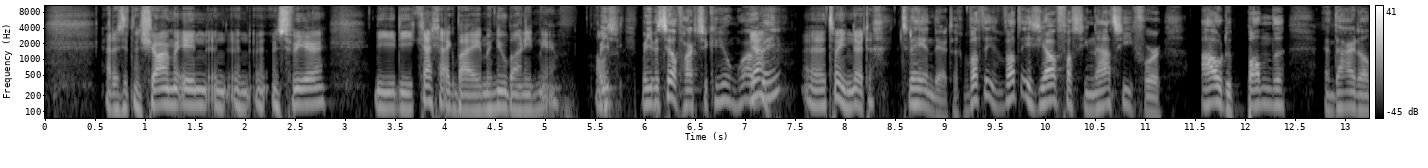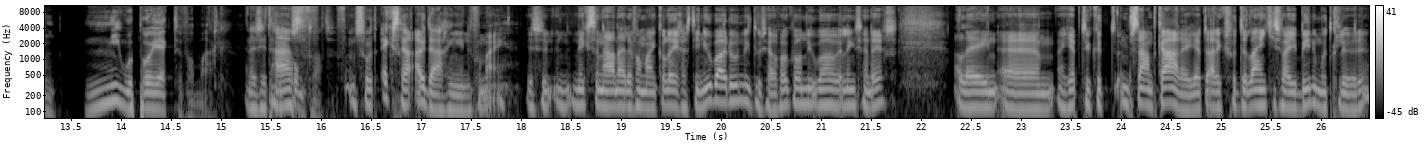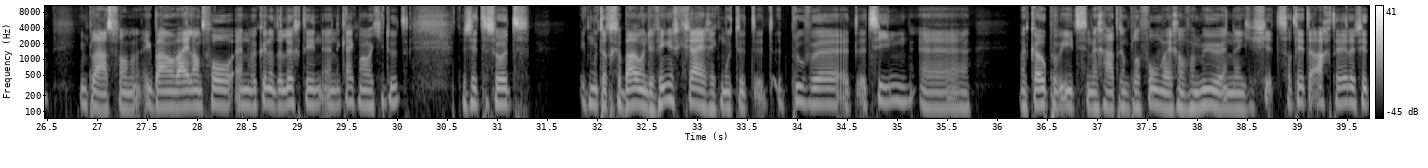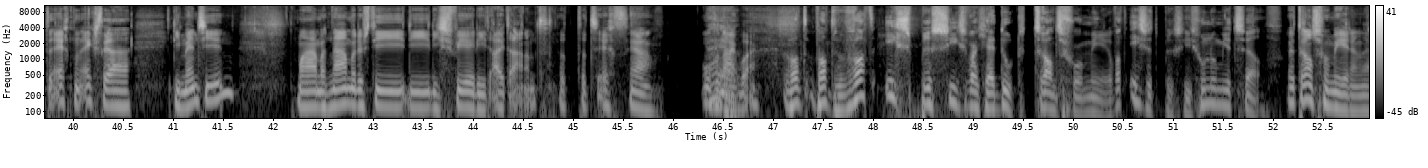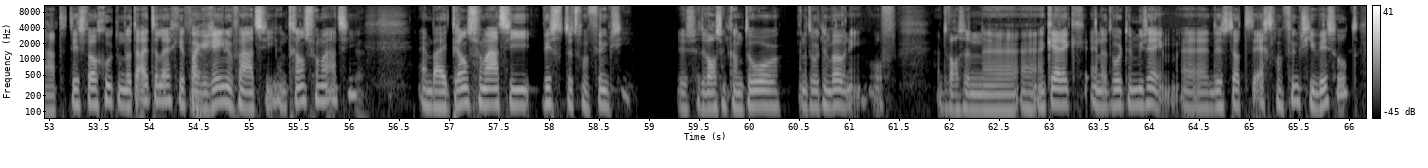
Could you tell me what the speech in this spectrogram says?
Ja, er zit een charme in, een, een, een sfeer. Die, die krijg je eigenlijk bij met nieuwbouw niet meer. Maar, je, maar, je, bent zelf hartstikke jong. Hoe oud ja, ben je? Uh, 32. 32. Wat is, wat is jouw fascinatie voor oude panden en daar dan nieuwe projecten van maken? En er zit haast een soort extra uitdaging in voor mij. Dus niks ten nadele van mijn collega's die nieuwbouw doen. Ik doe zelf ook wel nieuwbouw links en rechts. Alleen, um, je hebt natuurlijk het, een bestaand kader. Je hebt eigenlijk soort de lijntjes waar je binnen moet kleuren. In plaats van, ik bouw een weiland vol en we kunnen de lucht in en kijk maar wat je doet. Er zit een soort, ik moet dat gebouw in de vingers krijgen. Ik moet het, het, het proeven, het, het zien. Uh, dan kopen we iets en dan gaat er een plafond weg of een muur. En dan denk je, shit, zat dit erachter? Er zit echt een extra dimensie in. Maar met name dus die, die, die sfeer die het uitademt. Dat, dat is echt, ja, ongenaakbaar. Ja, Want, want wat is precies wat jij doet? Transformeren. Wat is het precies? Hoe noem je het zelf? Het transformeren inderdaad. Het is wel goed om dat uit te leggen. Je hebt vaak renovatie en transformatie. En bij transformatie wisselt het van functie. Dus het was een kantoor en het wordt een woning. Of het was een, uh, een kerk en het wordt een museum. Uh, dus dat het echt van functie wisselt.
